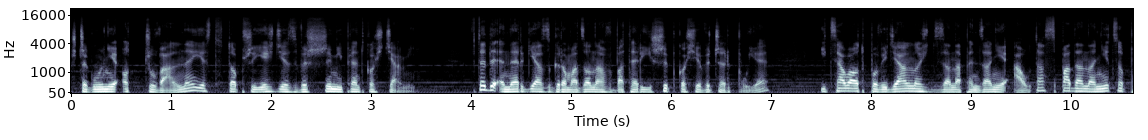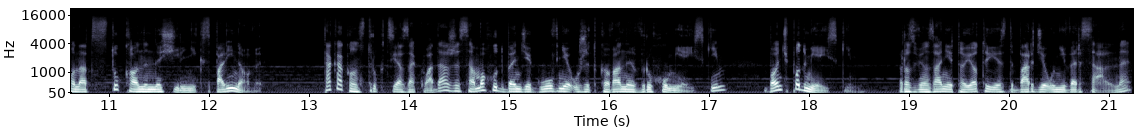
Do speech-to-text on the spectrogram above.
Szczególnie odczuwalne jest to przy jeździe z wyższymi prędkościami. Wtedy energia zgromadzona w baterii szybko się wyczerpuje i cała odpowiedzialność za napędzanie auta spada na nieco ponad 100-konny silnik spalinowy. Taka konstrukcja zakłada, że samochód będzie głównie użytkowany w ruchu miejskim bądź podmiejskim. Rozwiązanie Toyoty jest bardziej uniwersalne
